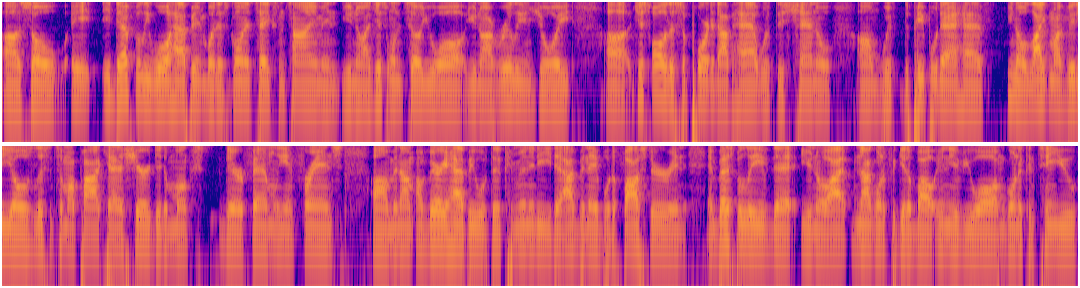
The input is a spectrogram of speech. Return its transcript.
uh, so it it definitely will happen, but it's going to take some time. And you know, I just want to tell you all, you know, I really enjoyed uh, just all of the support that I've had with this channel, um, with the people that have you know liked my videos, listened to my podcast, shared it amongst their family and friends. Um, and I'm, I'm very happy with the community that I've been able to foster and, and best believe that, you know, I'm not going to forget about any of you all. I'm going to continue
